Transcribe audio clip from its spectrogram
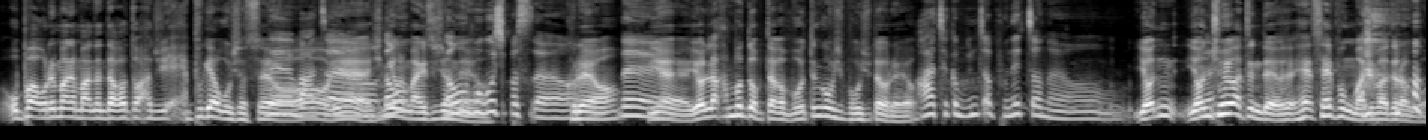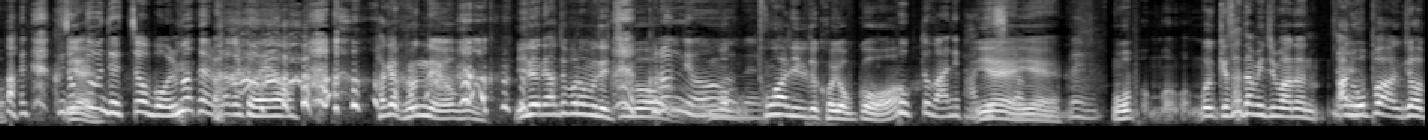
오빠 오랜만에 만난다고 또 아주 예쁘게 하고 오셨어요. 네, 맞아요. 예, 신경을 너무, 많이 쓰셨네요. 너무 보고 싶었어요. 그래요? 네. 예, 연락 한 번도 없다가 뭐 뜬금없이 보고 싶다 그래요. 아, 제가 문자 보냈잖아요. 연, 연초에 왔던데요. 해- 새해 복 많이 받으라고. 그 정도면 됐죠. 뭐 얼마나 연락을 더 해요. 하기야 그렇네요. 뭐 1년에 한두 번 하면 됐지 뭐. 그럼요. 뭐 네. 통화할 일도 거의 없고. 복도 많이 받으시라고. 예, 예. 네. 뭐, 뭐, 뭐 이렇게 사담이지만은 아니 네. 오빠 저,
